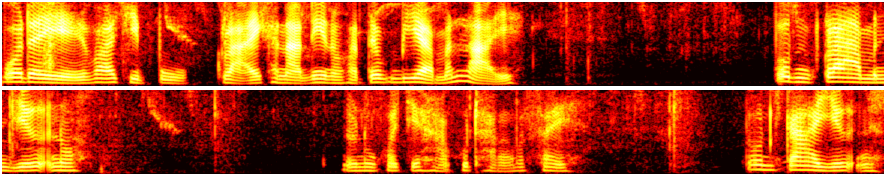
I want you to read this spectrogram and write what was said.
บ่ได้ว่าจิปลูกหลายขนาดนี้เนาะค่ะแต่เบี้ยมันหลาย ต้นกล้ามันเยอะเนาะเดี๋ยวหนูก็จะหาคูถังมาใส่ ต้นกล้าเยอะเนี่ย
